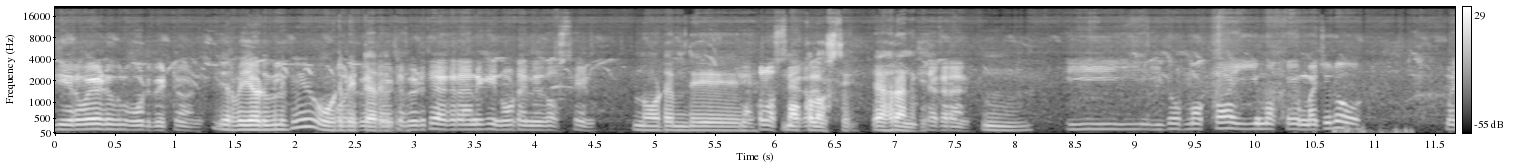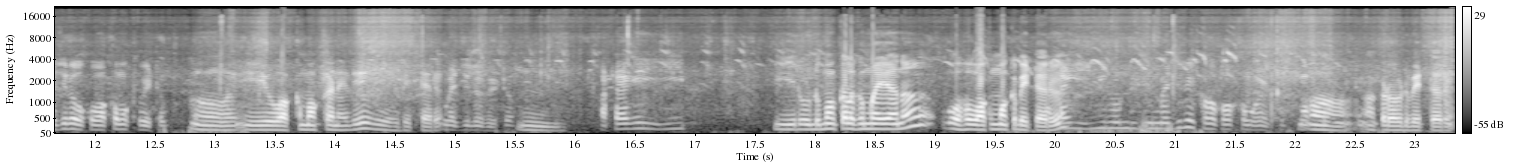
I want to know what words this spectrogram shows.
ఇది ఇరవై అడుగులు ఒకటి పెట్టామండి. ఇరవై అడుగులకి ఒకటి పెట్టారు. ఇటు పెడితే ఎకరానికి నూట ఎనిమిది వస్తాయండి. నూట ఎనిమిది మొక్కలు వస్తాయి మొక్కలు వస్తాయి ఎకరానికి. ఎకరానికి. ఈ ఇదో మొక్క ఈ మొక్క మధ్యలో మధ్యలో ఒక ఒక్క మొక్క పెట్టాం. ఈ ఒక్క మొక్క అనేది పెట్టారు. మధ్యలో పెట్టాం. అట్లాగే ఈ ఈ రెండు మొక్కలకు మయ్యాన ఒక ఒక మొక్క పెట్టారు. ఈ రెండు మధ్యలో ఇక్కడ ఒక అక్కడ ఒకటి పెట్టారు.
